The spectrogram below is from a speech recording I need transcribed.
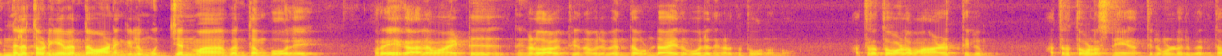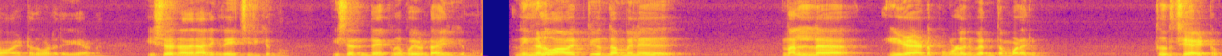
ഇന്നലെ തുടങ്ങിയ ബന്ധമാണെങ്കിലും മുജ്ജന്മ ബന്ധം പോലെ കുറേ കാലമായിട്ട് നിങ്ങളും ആ വ്യക്തിയും തമ്മിൽ ബന്ധം ഉണ്ടായതുപോലെ നിങ്ങൾക്ക് തോന്നുന്നു. അത്രത്തോളം ആഴത്തിലും അത്രത്തോളം സ്നേഹത്തിലുമുള്ളൊരു ബന്ധമായിട്ട് അത് വളരുകയാണ്. ഈശ്വരൻ അതിനെ അനുഗ്രഹിച്ചിരിക്കുന്നു. ഈശ്വരന്റെ കൃപയുണ്ടായിരിക്കുന്നു. നിങ്ങളും ആ വ്യക്തിയും തമ്മിൽ നല്ല ഇഴ അടുപ്പമുള്ളൊരു ബന്ധം വളരും. തീർച്ചയായിട്ടും.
